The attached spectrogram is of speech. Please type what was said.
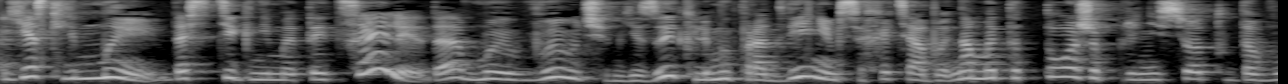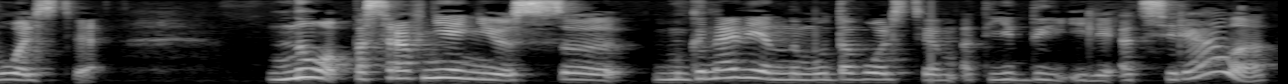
если мы достигнем этой цели, да, мы выучим язык или мы продвинемся хотя бы, нам это тоже принесет удовольствие. Но по сравнению с мгновенным удовольствием от еды или от сериала,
